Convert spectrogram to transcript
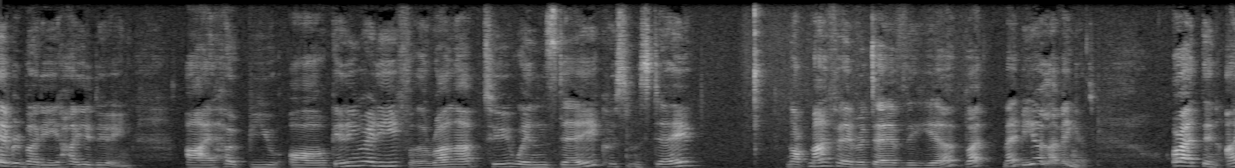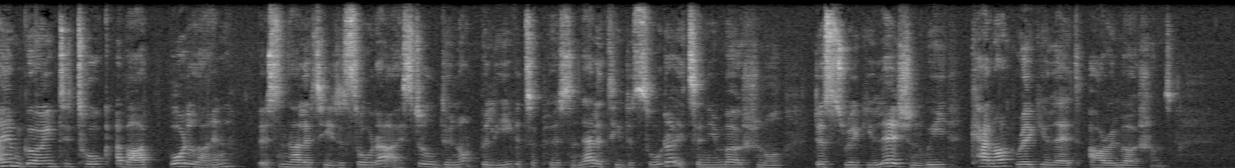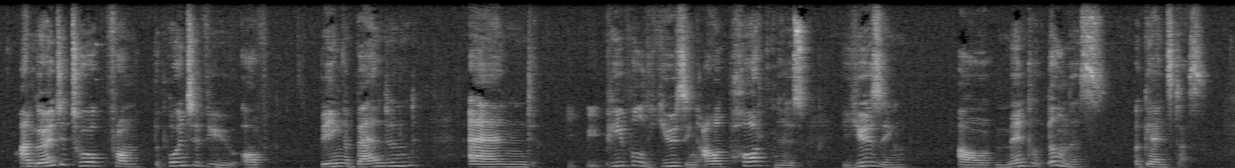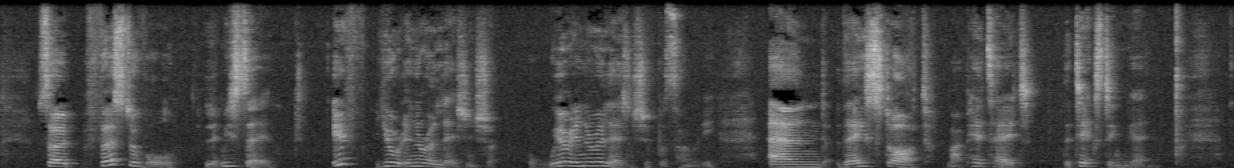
everybody, how you doing? I hope you are getting ready for the run up to Wednesday, Christmas Day. Not my favorite day of the year, but maybe you're loving it. Alright then, I am going to talk about borderline personality disorder. I still do not believe it's a personality disorder, it's an emotional dysregulation. We cannot regulate our emotions. I'm going to talk from the point of view of being abandoned and people using, our partners using our mental illness against us. So first of all, let me say, if you're in a relationship, or we're in a relationship with somebody, and they start, my pet hate, the texting game,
